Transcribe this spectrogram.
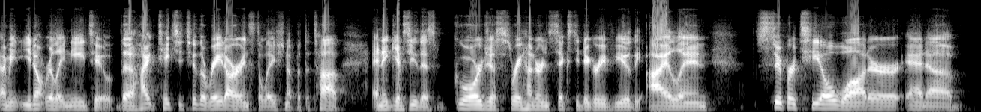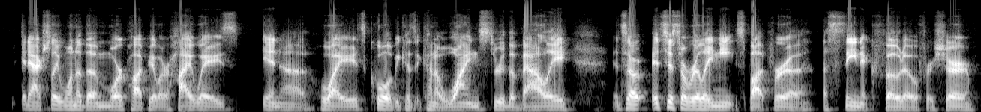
i mean you don't really need to the hike takes you to the radar installation up at the top and it gives you this gorgeous 360 degree view of the island super teal water and uh and actually one of the more popular highways in uh, hawaii it's cool because it kind of winds through the valley it's a it's just a really neat spot for a, a scenic photo for sure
